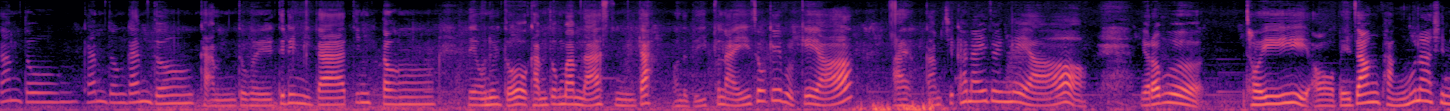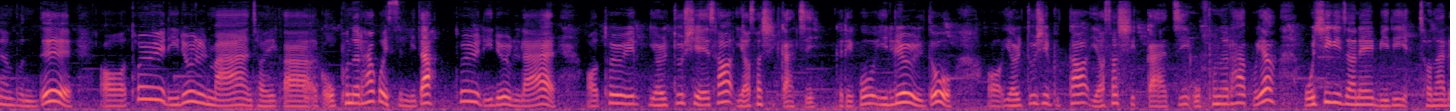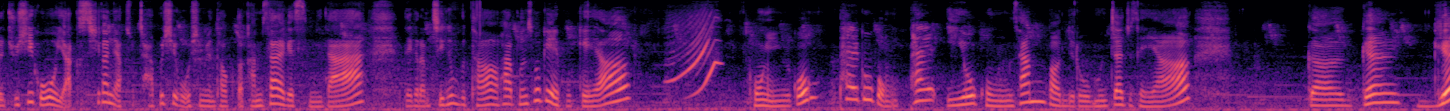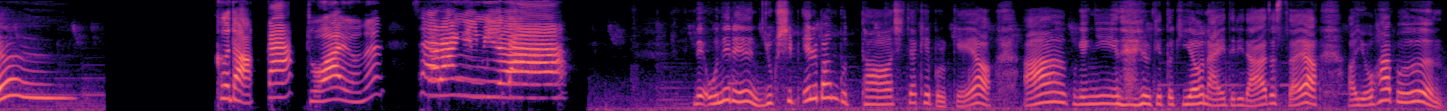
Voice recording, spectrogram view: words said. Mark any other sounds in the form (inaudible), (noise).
감동, 감동, 감동, 감동을 드립니다. 띵동. 네, 오늘도 감동맘 나왔습니다. 오늘도 이쁜 아이 소개해 볼게요. 아유, 깜찍한 아이도 있네요. 여러분, 저희 어, 매장 방문하시는 분들 어, 토요일, 일요일만 저희가 오픈을 하고 있습니다. 토요일, 일요일 날 어, 토요일 12시에서 6시까지 그리고 일요일도 어, 12시부터 6시까지 오픈을 하고요. 오시기 전에 미리 전화를 주시고 약, 시간 약속 잡으시고 오시면 더욱더 감사하겠습니다. 네, 그럼 지금부터 화분 소개해 볼게요. 010-8908-2503번으로 문자 주세요. 고고고! 구독과 좋아요는 사랑입니다. 네, 오늘은 61번부터 시작해 볼게요. 아, 고객님, (laughs) 이렇게 또 귀여운 아이들이 나와줬어요. 어, 요 화분,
